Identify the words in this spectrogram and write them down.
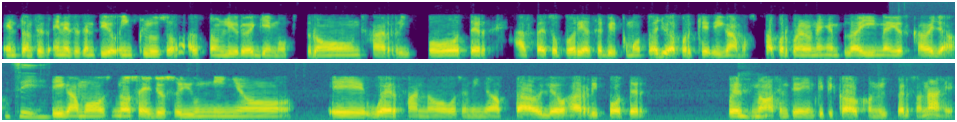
Entonces, en ese sentido, incluso hasta un libro de Game of Thrones, Harry Potter, hasta eso podría servir como autoayuda, porque digamos, para por poner un ejemplo ahí medio escabellado, sí. digamos, no sé, yo soy un niño eh, huérfano o soy un niño adoptado y leo Harry Potter, pues no me va a sentir identificado con el personaje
